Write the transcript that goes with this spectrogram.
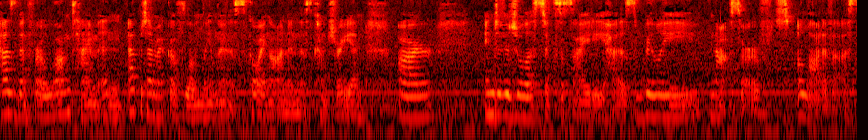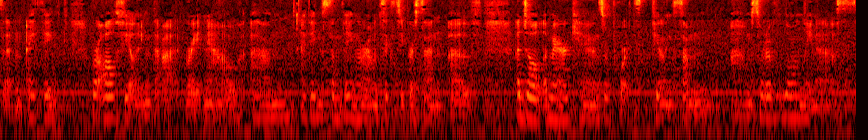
has been for a long time an epidemic of loneliness going on in this country, and our individualistic society has really not served a lot of us, and I think we're all feeling that right now. Um, I think something around 60% of adult Americans reports feeling some um, sort of loneliness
